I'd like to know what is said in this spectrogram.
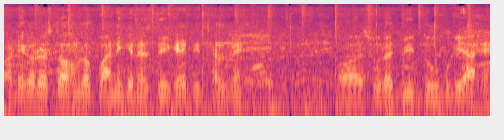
और देखो दोस्तों, हम लोग पानी के नज़दीक है डिथल में। और सूरज भी डूब गया है।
